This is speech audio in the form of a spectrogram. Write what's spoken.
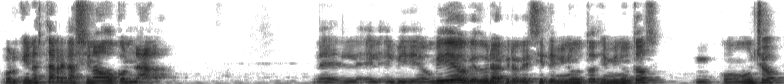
Porque no está relacionado con nada. El, el, video. Un video que dura creo que 7 minutos, 10 minutos, mm, como mucho.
